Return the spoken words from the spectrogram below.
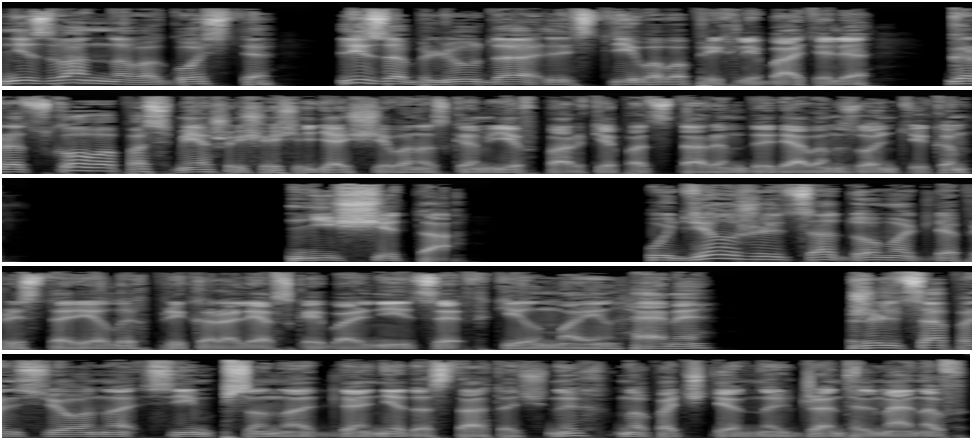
незваного гостя, лизоблюда, льстивого прихлебателя, городского посмешища, сидящего на скамье в парке под старым дырявым зонтиком. Нищета. Удел жильца дома для престарелых при королевской больнице в Килмайнхэме, жильца пансиона Симпсона для недостаточных, но почтенных джентльменов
